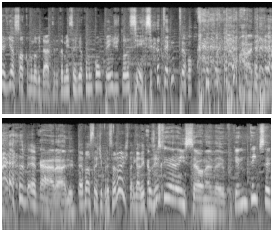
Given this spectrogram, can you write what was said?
servia só como novidades, ele também servia como um compêndio de toda a ciência até então. Pariu. É, Caralho. é bastante impressionante, tá ligado? É por Inclusive, isso que ele era em céu, né, velho? Porque não tem que ser,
